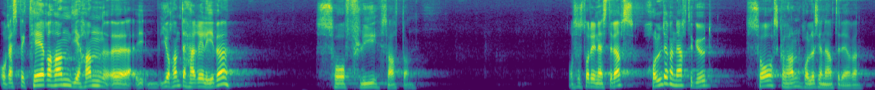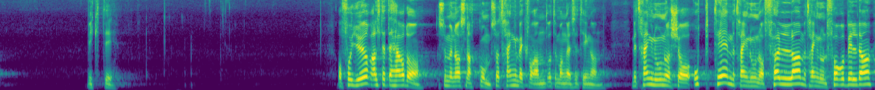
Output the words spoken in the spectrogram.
og respekterer han, han øh, gjør han til herre i livet, så fly Satan. Og Så står det i neste vers Hold dere nær til Gud, så skal han holde seg nær til dere. Viktig. Og For å gjøre alt dette her da, som vi nå snakker om, så trenger vi hverandre til mange av disse tingene. Vi trenger noen å se opp til, vi trenger noen å følge, vi trenger noen forbilder.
